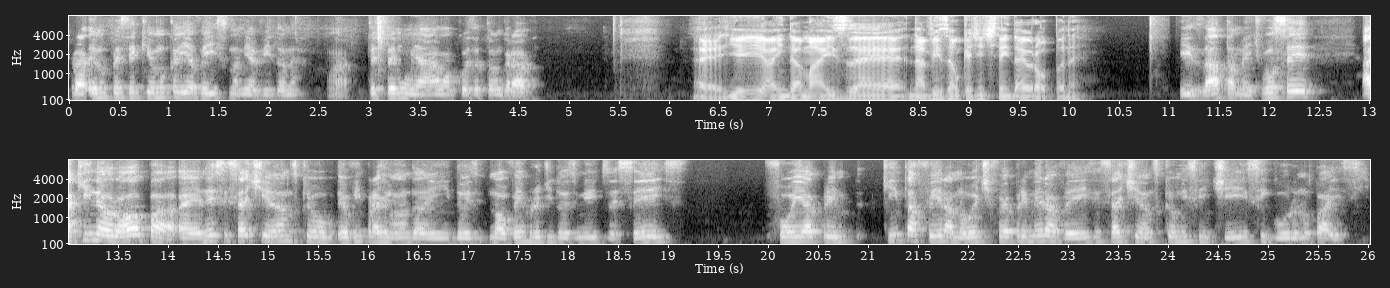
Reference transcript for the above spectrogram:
pra, eu não pensei que eu nunca ia ver isso na minha vida, né? Testemunhar uma coisa tão grave. É, e ainda mais é, na visão que a gente tem da Europa, né? Exatamente. Você, aqui na Europa, é, nesses sete anos que eu, eu vim para a Irlanda em dois, novembro de 2016, foi a primeira quinta-feira à noite foi a primeira vez em sete anos que eu me senti inseguro no país.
